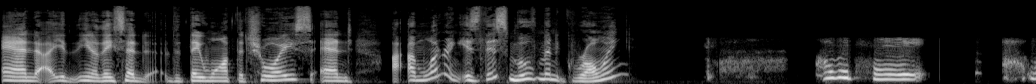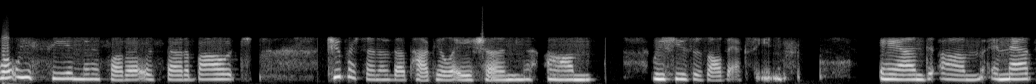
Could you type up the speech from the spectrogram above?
And, uh, you know, they said that they want the choice. And I'm wondering, is this movement growing? I would say what we see in Minnesota is that about 2% of the population um, refuses all vaccines. And um, and that's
